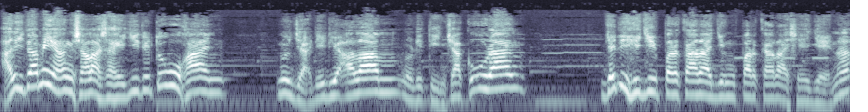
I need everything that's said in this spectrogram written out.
Ali tamiang salah sahiji tutuwuhan. Nu jadi di alam nu ditinca ke urang. Jadi hiji perkara jeng perkara sejena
